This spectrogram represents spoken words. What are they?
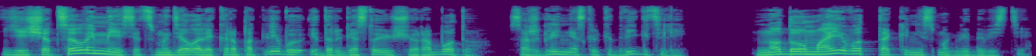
Еще целый месяц мы делали кропотливую и дорогостоящую работу, сожгли несколько двигателей, но до ума его так и не смогли довести.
